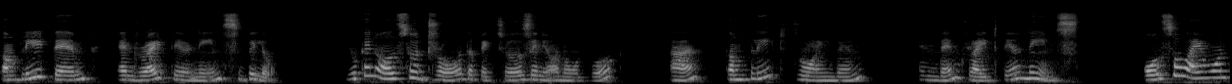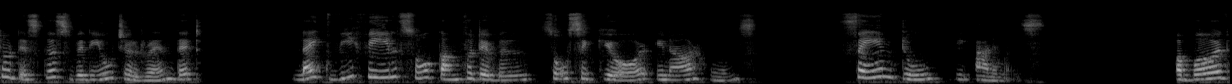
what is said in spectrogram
Complete them and write their names below. You can also draw the pictures in your notebook and complete drawing them and then write their names. Also, I want to discuss with you children that like we feel so comfortable, so secure in our homes, same to the animals. A bird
